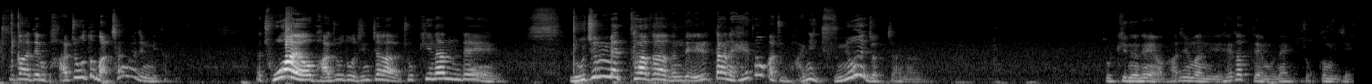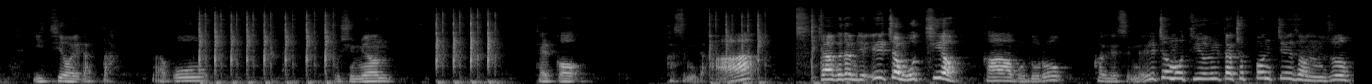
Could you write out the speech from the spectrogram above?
추가된 바조도 마찬가지입니다 좋아요 바조도 진짜 좋긴 한데 요즘 메타가 근데 일단 헤더가 좀 많이 중요해졌잖아 좋기는 해요 하지만 이제 헤더 때문에 조금 이제 2티어에 놨다 라고 보시면 될 것 같습니다 자그 다음 이제 1.5티어 가보도록 하겠습니다. 1.5티어 일단 첫 번째 선수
